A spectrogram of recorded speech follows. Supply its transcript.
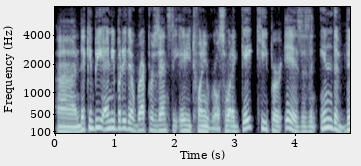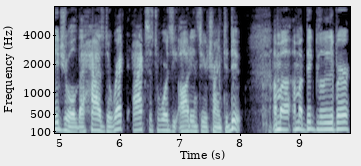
uh, they can be anybody that represents the 80-20 rule. So what a gatekeeper is, is an individual that has direct access towards the audience that you're trying to do. I'm a, I'm a big believer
